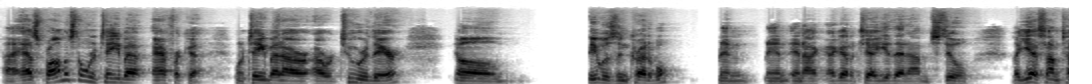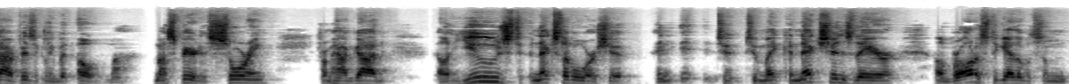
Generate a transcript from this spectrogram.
Uh, as promised, I want to tell you about Africa. I want to tell you about our, our tour there. Um, it was incredible and and and I, I got to tell you that I'm still uh, yes I'm tired physically, but oh my my spirit is soaring from how God uh, used Next Level Worship and to to make connections there. Uh, brought us together with some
